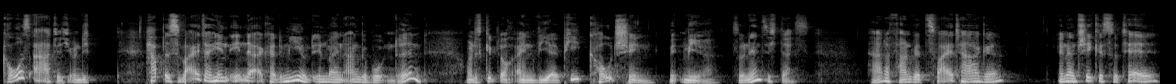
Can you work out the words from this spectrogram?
großartig und ich habe es weiterhin in der Akademie und in meinen Angeboten drin. Und es gibt auch ein VIP-Coaching mit mir, so nennt sich das. Ja, da fahren wir zwei Tage in ein schickes Hotel,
